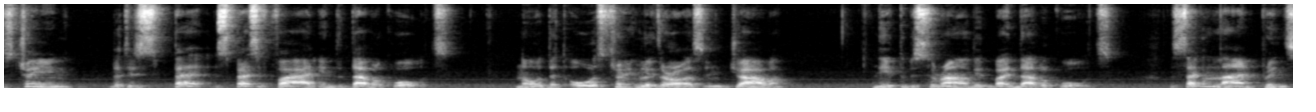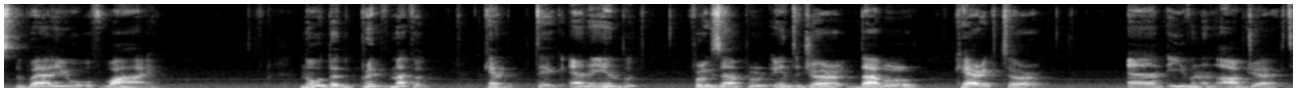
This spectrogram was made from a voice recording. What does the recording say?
string that is spe specified in the double quotes. Note that all string literals in Java need to be surrounded by double quotes. The second line prints the value of y. Note that the print method can take any input, for example integer, double, character, and even an object.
